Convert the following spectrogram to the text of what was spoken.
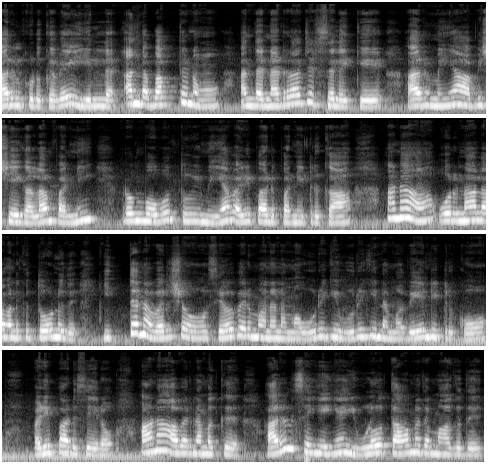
அருள் கொடுக்கவே இல்லை. அந்த பக்தனும் அந்த நடராஜர் சிலைக்கு அருமையாக அபிஷேகம்லாம் பண்ணி ரொம்பவும் தூய்மையாக வழிபாடு பண்ணிகிட்ருக்கான் ஆனால் ஒரு நாள் அவனுக்கு தோணுது இத்தனை வருஷம் சிவபெருமானை நம்ம உருகி உருகி நம்ம வேண்டிகிட்ருக்கோம் வழிபாடு செய்கிறோம் ஆனால் அவர் நமக்கு அருள் செய்ய ஏன் இவ்வளோ தாமதமாகுது?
